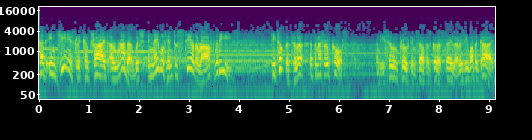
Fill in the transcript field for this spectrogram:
had ingeniously contrived a rudder which enabled him to steer the raft with ease. He took the tiller as a matter of course, and he soon proved himself as good a sailor as he was a guide.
